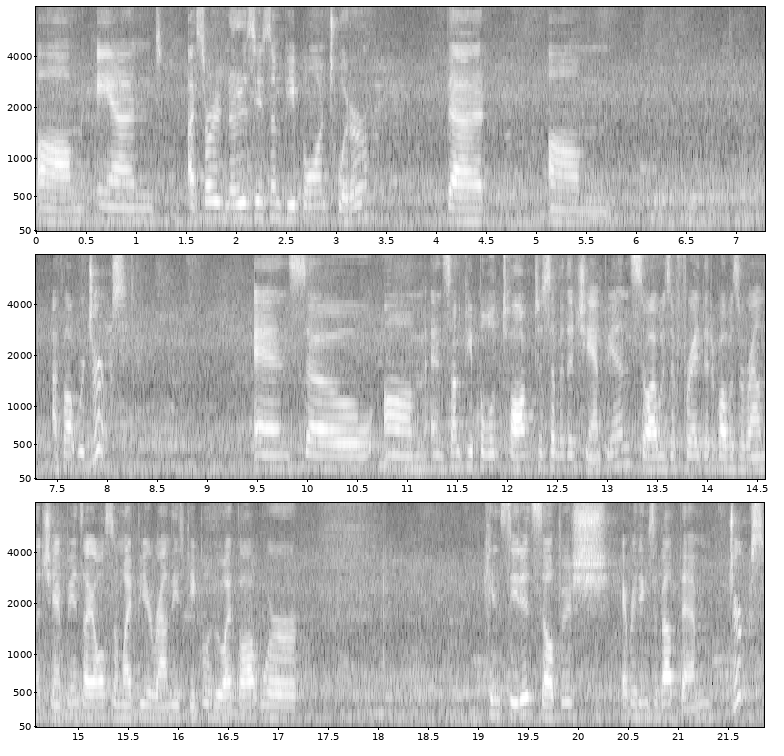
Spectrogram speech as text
Um, and I started noticing some people on Twitter that um, I thought were jerks. And so, um, and some people talked to some of the champions. So I was afraid that if I was around the champions, I also might be around these people who I thought were conceited, selfish, everything's about them, jerks.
